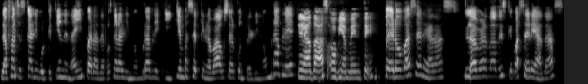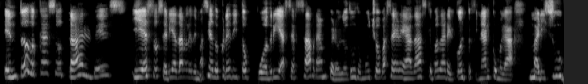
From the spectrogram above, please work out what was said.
la falsa Excalibur que tienen ahí para derrotar al innombrable y quién va a ser quien la va a usar contra el innombrable. Eadas, obviamente. Pero va a ser Eadas. La verdad es que va a ser Eadas. En todo caso, tal vez y eso sería darle demasiado crédito. Podría ser Sabran, pero lo dudo mucho. Va a ser Eadas que va a dar el golpe final como la Marisú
